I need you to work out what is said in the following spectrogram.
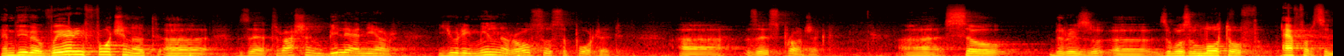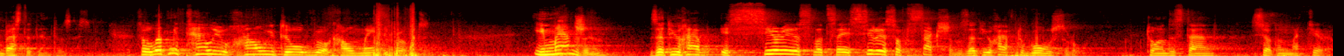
And we were very fortunate uh, that Russian billionaire Yuri Milner also supported uh, this project. Uh, so there, is, there was a lot of efforts invested into this. So let me tell you how it all works, how MAIT works. Imagine that you have a series, let's say, a series of sections that you have to go through to understand certain material.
